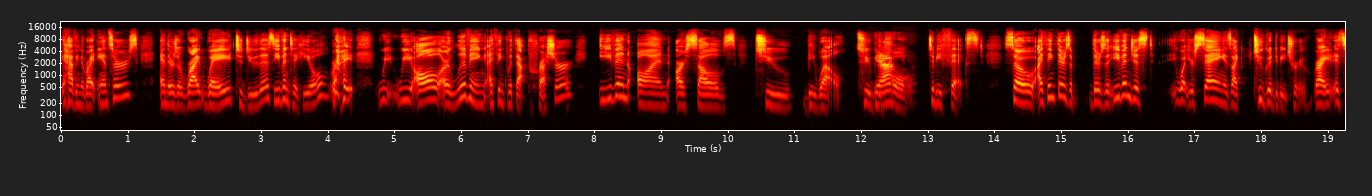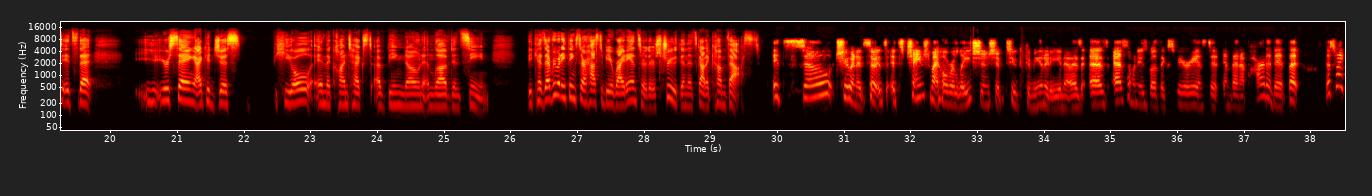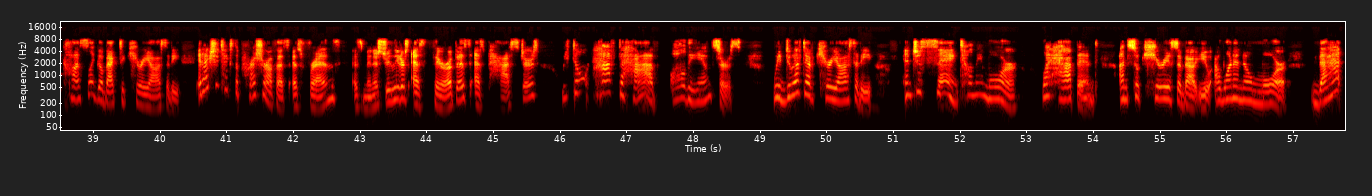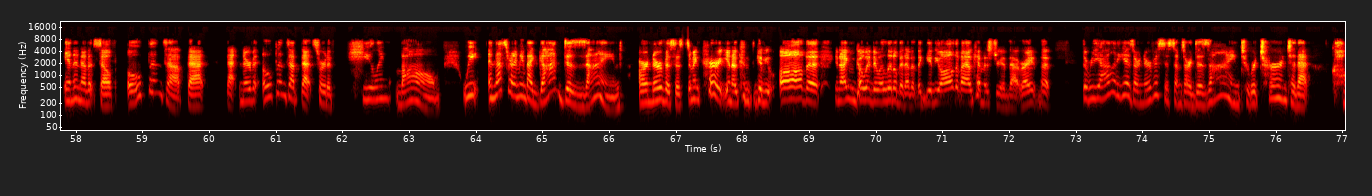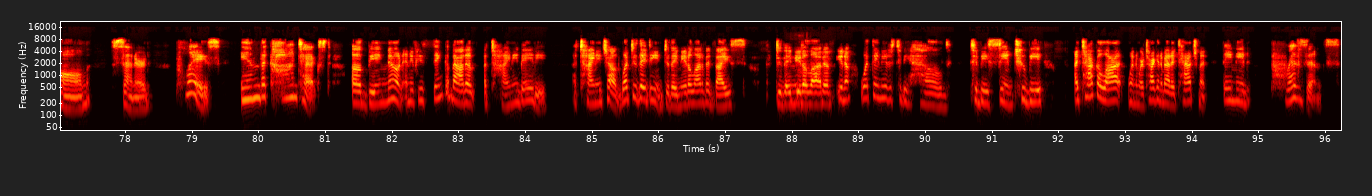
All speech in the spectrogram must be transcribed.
having the right answers and there's a right way to do this even to heal right we we all are living i think with that pressure even on ourselves to be well to be yeah. whole to be fixed so i think there's a there's a even just what you're saying is like too good to be true right it's it's that you're saying i could just heal in the context of being known and loved and seen because everybody thinks there has to be a right answer there's truth and it's got to come fast it's so true and it's so it's it's changed my whole relationship to community you know as as as someone who's both experienced it and been a part of it but that's why I constantly go back to curiosity. It actually takes the pressure off us as friends, as ministry leaders, as therapists, as pastors. We don't have to have all the answers. We do have to have curiosity and just saying, Tell me more. What happened? I'm so curious about you. I want to know more. That in and of itself opens up that that nerve it opens up that sort of healing balm we and that's what i mean by god designed our nervous system and kurt you know can give you all the you know i can go into a little bit of it but give you all the biochemistry of that right but the reality is our nervous systems are designed to return to that calm centered place in the context of being known and if you think about a, a tiny baby a tiny child what do they need do they need a lot of advice do they need a lot of you know what they need is to be held to be seen to be I talk a lot when we're talking about attachment, they need presence.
